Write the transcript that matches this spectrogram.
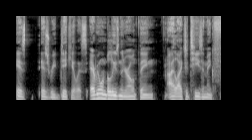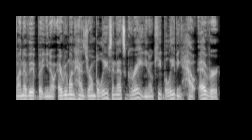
is is ridiculous. Everyone believes in their own thing. I like to tease and make fun of it, but you know, everyone has their own beliefs and that's great. You know, keep believing. However,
